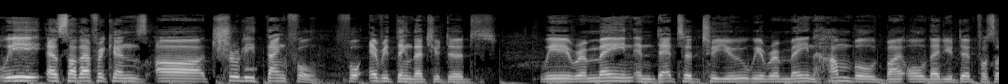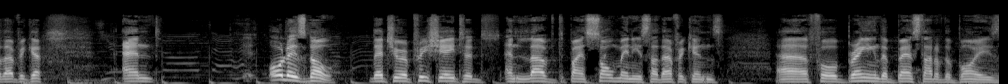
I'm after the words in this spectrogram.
we as South Africans are truly thankful for everything that you did. We remain indebted to you. We remain humbled by all that you did for South Africa. And always know that you're appreciated and loved by so many South Africans uh, for bringing the best out of the boys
